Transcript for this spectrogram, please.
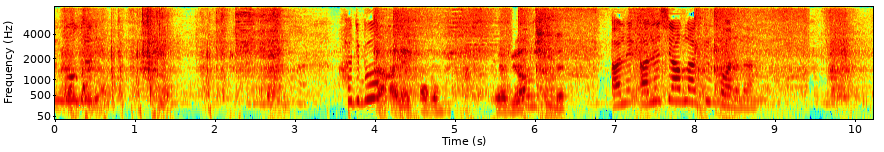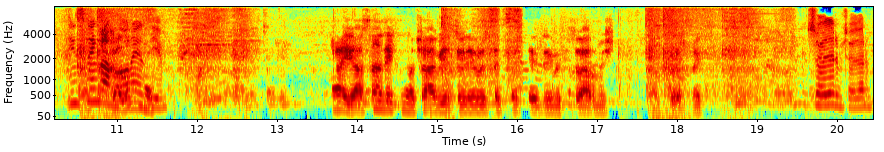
Şunu dolduralım. Hadi bu. Sen Alex abla görebiliyor musun şimdi? Ale Alessia abla aktif bu arada. Instagram'da Bakalım ona mı? yazayım. Ha yazsana Dekin Hoç abiye söyleyebilirsek çok sevdiği bir kız varmış. Görüşmek. Söylerim söylerim.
